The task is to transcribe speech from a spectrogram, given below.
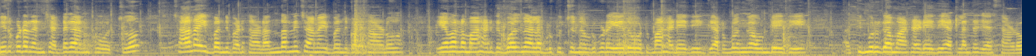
మీరు కూడా నన్ను చెడ్డగా అనుకోవచ్చు. చాలా ఇబ్బంది పెడుతున్నాడు. అందరినీ చాలా ఇబ్బంది పెడుతున్నాడు. ఏమన్నా మాట్లాడితే భోజనాలు అప్పుడు కూర్చున్నప్పుడు కూడా ఏదో ఒకటి మాట్లాడేది గర్వంగా ఉండేది తిమురుగా మాట్లాడేది అట్లంతా చేస్తున్నాడు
